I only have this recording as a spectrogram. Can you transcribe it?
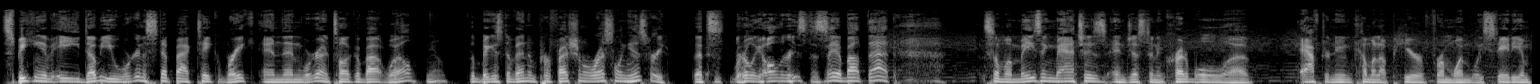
speaking of AEW, we're going to step back, take a break, and then we're going to talk about well, you know, the biggest event in professional wrestling history. That's really all there is to say about that some amazing matches and just an incredible uh, afternoon coming up here from Wembley Stadium.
